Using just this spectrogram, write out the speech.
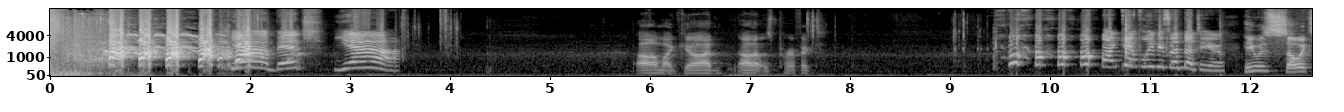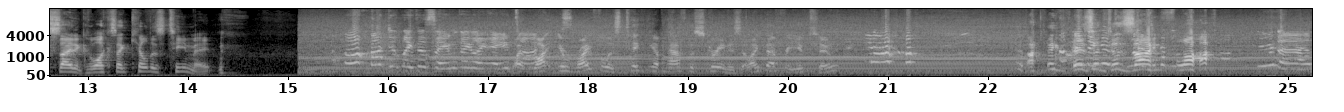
yeah, bitch. Yeah. Oh my god. Oh, that was perfect. I can't believe he said that to you. He was so excited, well, because I killed his teammate. I did like the same thing like eight What, times. what? Your rifle is taking up half the screen. Is it like that for you too? Yeah. I think I there's think a design like- flaw. Do that.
